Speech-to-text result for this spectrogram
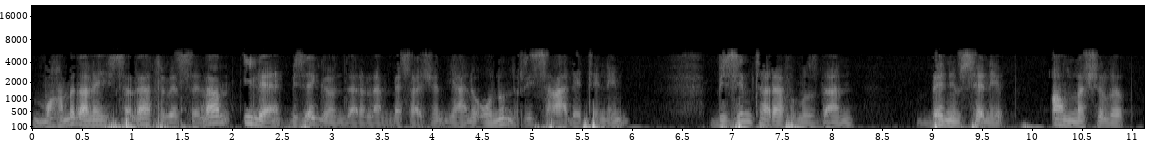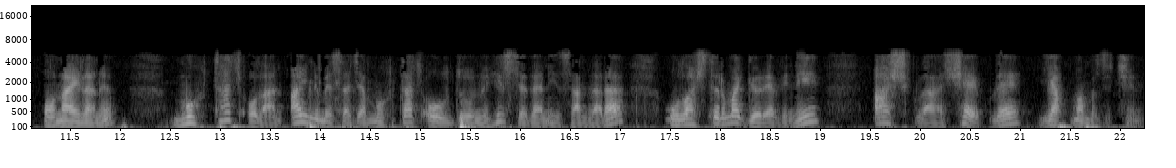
Muhammed Aleyhisselatü Vesselam ile bize gönderilen mesajın yani onun risaletinin bizim tarafımızdan benimsenip, anlaşılıp, onaylanıp muhtaç olan, aynı mesaja muhtaç olduğunu hisseden insanlara ulaştırma görevini aşkla, şevkle yapmamız için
